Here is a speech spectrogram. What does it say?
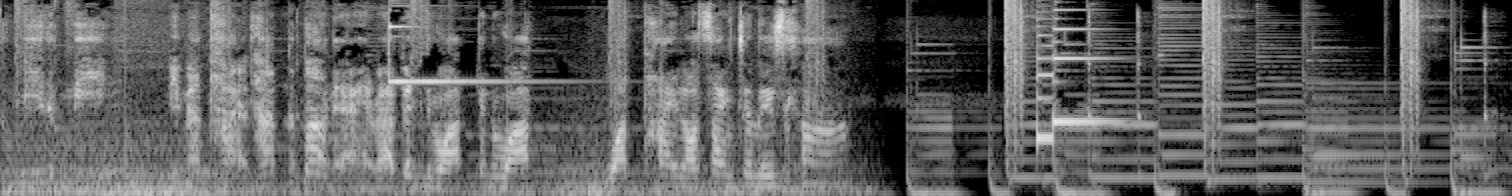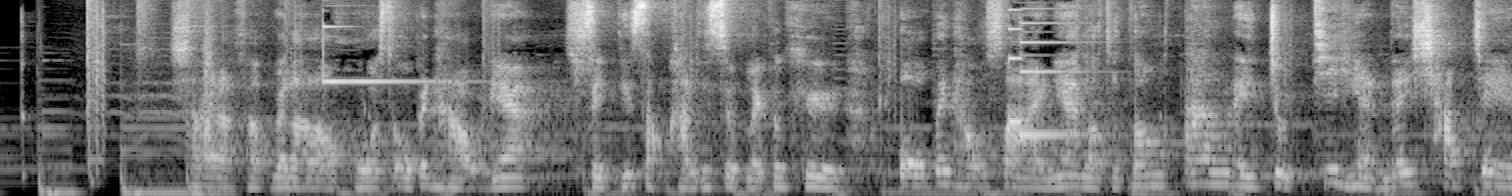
ตรงนี้ตรงนี้นี่แมทถ่ายทันหรือเปล่าเนี่ยเห็นไหมเป็นวัดเป็นวัด วัดไทยรอสแองเจลิสครับ ใช่แล้วครับ เวลาเราโพสโอเ n นเฮาส์เนี่ยสิ่งที่สำคัญที่สุดเลยก็คือโอเ n นเฮาส์ไซน์เนี่ยเราจะต้องตั้งในจุดที่เห็นได้ชัดเจน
